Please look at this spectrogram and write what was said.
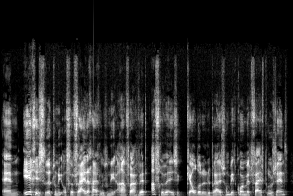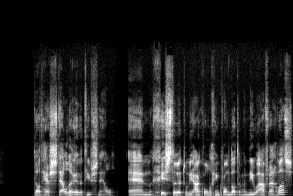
En eergisteren, toen die, of vrijdag eigenlijk, toen die aanvraag werd afgewezen, kelderde de prijs van Bitcoin met 5%. Dat herstelde relatief snel. En gisteren, toen die aankondiging kwam dat er een nieuwe aanvraag was,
